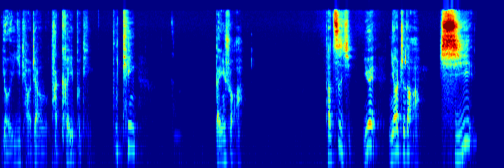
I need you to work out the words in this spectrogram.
有一条这样路，他可以不听，不听，等于说啊，他自己，因为你要知道啊，习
